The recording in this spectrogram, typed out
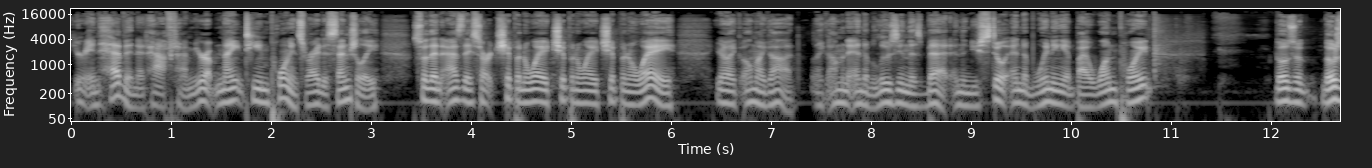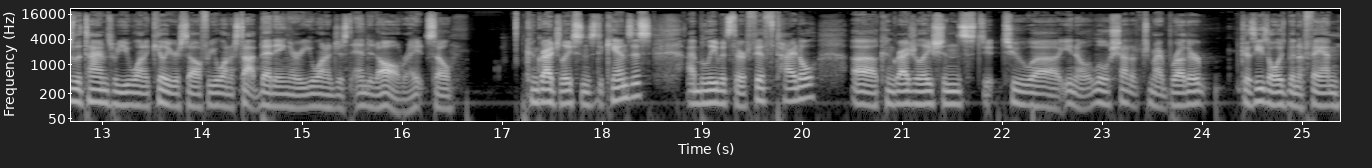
you're in heaven at halftime. You're up 19 points, right? Essentially. So then as they start chipping away, chipping away, chipping away, you're like, oh my God, like I'm gonna end up losing this bet, and then you still end up winning it by one point those are those are the times where you want to kill yourself or you want to stop betting or you want to just end it all right so Congratulations to Kansas. I believe it's their fifth title. Uh, congratulations to, to uh, you know, a little shout out to my brother because he's always been a fan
